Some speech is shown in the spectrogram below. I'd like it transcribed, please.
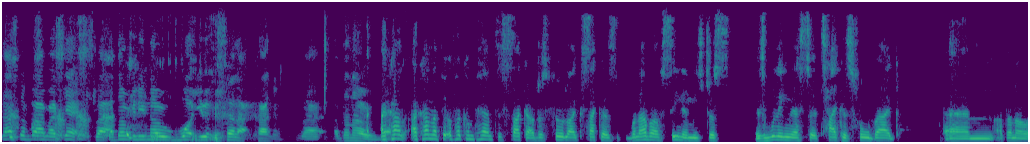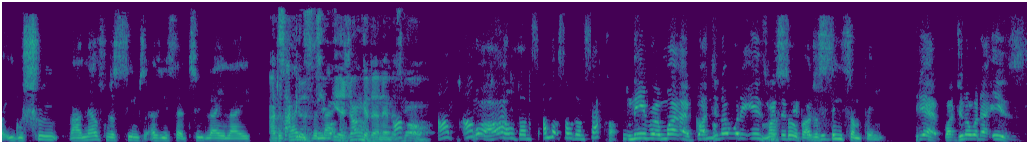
That's the vibe I get. It's like I don't really know what you excel at, kind of. Like I don't know. I Like, can't. I kind of feel if I compare him to Saka, I just feel like Saka's. Whenever I've seen him, he's just his willingness to attack his fullback. Um, I don't know. He can shoot. Uh, Nelson just seems, as you said, too lay lay. and Just Saka's like- two years younger than him as well. I'm, I'm What? not sold on. I'm not sold on Saka. Neither am I. But do you know what it is? I'm not the so, but I just see something. Yeah, but do you know what that is?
